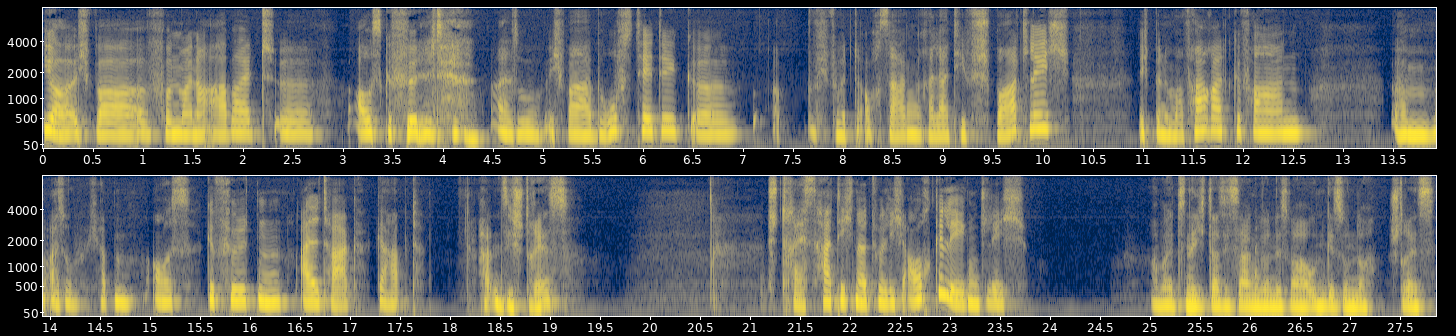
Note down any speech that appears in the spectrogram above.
Ja, ich war von meiner Arbeit äh, ausgefüllt. Also ich war berufstätig, äh, ich würde auch sagen relativ sportlich. Ich bin immer Fahrrad gefahren. Ähm, also ich habe einen ausgefüllten Alltag gehabt. Hatten Sie Stress? Stress hatte ich natürlich auch gelegentlich. Aber jetzt nicht, dass ich sagen würde, es war ungesunder Stress.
